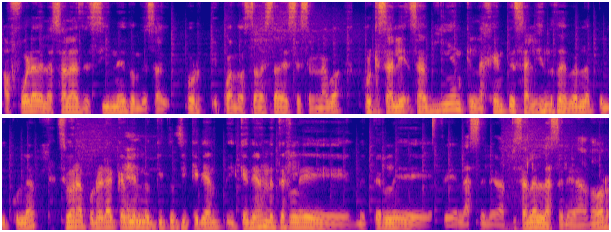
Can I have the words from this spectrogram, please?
afuera de las salas de cine donde sal, porque, cuando estaba esta se estrenaba, porque salía, sabían que la gente saliendo de ver la película se iban a poner acá bien loquitos y querían, y querían meterle, meterle este, el acelerador, pisarle el acelerador.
